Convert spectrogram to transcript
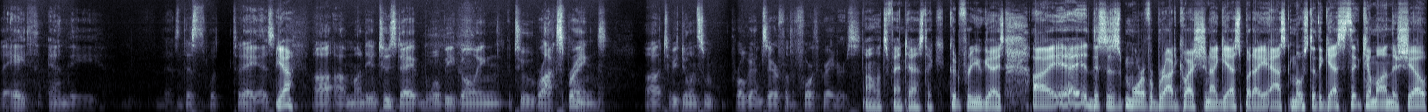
the 8th and the, this, what today is. Yeah. Uh, on Monday and Tuesday, we'll be going to Rock Springs uh, to be doing some programs there for the fourth graders. Oh, that's fantastic. Good for you guys. Uh, this is more of a broad question, I guess, but I ask most of the guests that come on the show.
